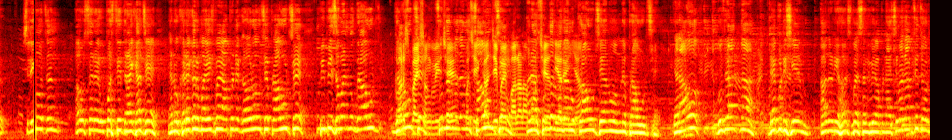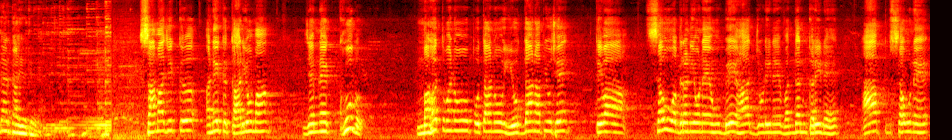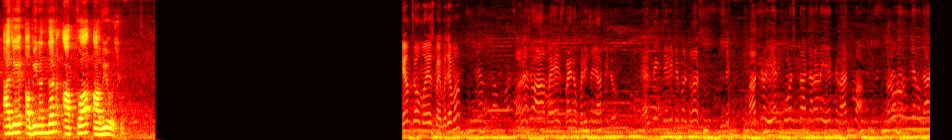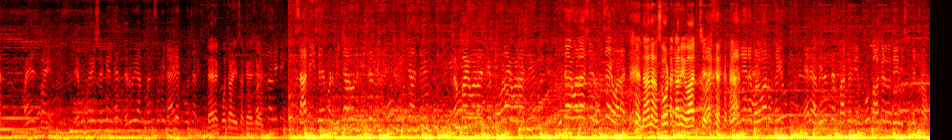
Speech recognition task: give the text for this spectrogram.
શ્રીમોચન અવસરે ઉપસ્થિત રાખ્યા છે એનો ખરેખર મહેશભાઈ આપણને ગૌરવ છે પ્રાઉડ છે. પીપી સવારનું ગ્રાઉન્ડ ગ્રાઉન્ડ છે સુંદર મજાનું સાઉન્ડ છે. અને આ સુંદર મજાનું ક્રાઉડ છે એનું અમને પ્રાઉડ છે. ત્યારે આવો ગુજરાતના ડેપ્યુટી સીએમ આદરણીય હર્ષભાઈ સંઘવી આપણને આશીર્વાદ આપશે જોરદાર તાળીઓથી બધા. સામાજિક અનેક કાર્યોમાં જેમને ખૂબ મહત્વનું પોતાનું યોગદાન આપ્યું છે તેવા સૌ અગ્રણીઓને હું બે હાથ જોડીને વંદન કરીને આપ સૌને આજે અભિનંદન આપવા આવ્યો છું. કેમ છો મહેશભાઈ? મજામાં? હવે જો આ મહેશભાઈનો પરિચય આપી દો હેલ્પિંગ ચેરિટેબલ ટ્રસ્ટ માત્ર એક પોસ્ટના કારણે એક રાતમાં કરોડો રૂપિયાનું દાન મહેશભાઈ એવું કરી શકે છે જરૂરિયાતમંદ સુધી ડાયરેક્ટ પહોંચાડી શકે. ડાયરેક્ટ પહોંચાડી શકે છે. ખૂબ સાદી છે પણ વિચારો ને વિઝન ઊંચા છે. લંબાઈવાળા છે પહોળાઈવાળા છે ઊંડાઈવાળા છે ઊંચાઈવાળા છે. ના ના સો ટકાની વાત છે. આજે એને મળવાનું થયું. એને અભિનંદન પાઠવીએ ખૂબ આગળ વધે એવી શુભેચ્છાઓ.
